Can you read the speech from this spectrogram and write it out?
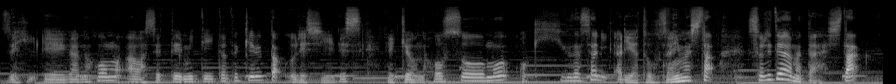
ぜひ映画の方も合わせて見ていただけると嬉しいです。え今日の放送もお聴きくださりありがとうございました。それではまた明日。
